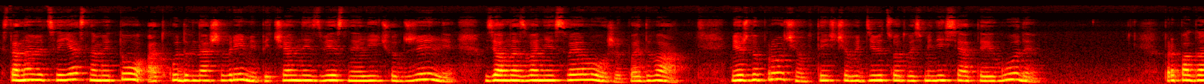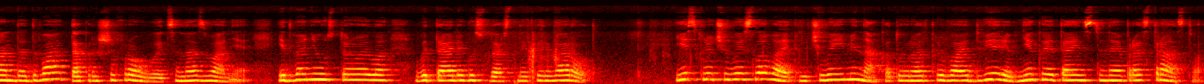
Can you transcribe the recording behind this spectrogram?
Становится ясным и то, откуда в наше время печально известный Личо Джелли взял название своей ложи П-2. Между прочим, в 1980-е годы Пропаганда-2, так расшифровывается название, едва не устроила в Италии государственный переворот. Есть ключевые слова и ключевые имена, которые открывают двери в некое таинственное пространство.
